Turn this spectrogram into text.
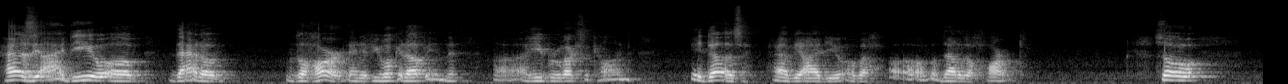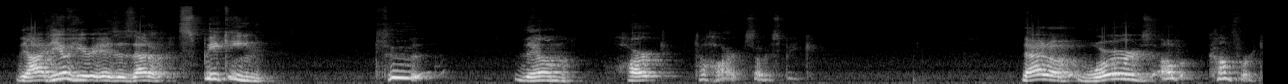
has the idea of that of the heart. And if you look it up in the uh, Hebrew lexicon, it does have the idea of, a, of that of the heart. So the idea here is, is that of speaking to them heart to heart, so to speak. That of words of comfort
